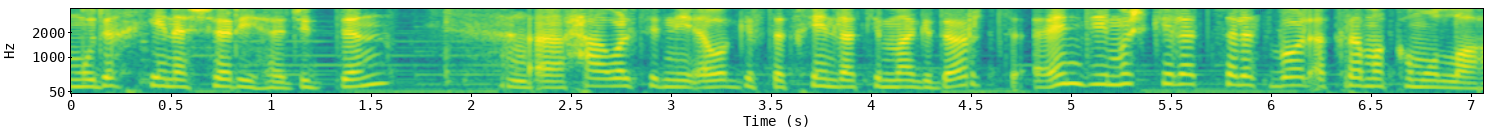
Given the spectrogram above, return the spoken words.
مدخنة شرهة جدا. حاولت أني أوقف تدخين لكن ما قدرت. عندي مشكلة سلس بول أكرمكم الله.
